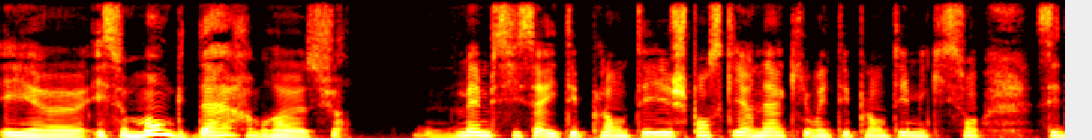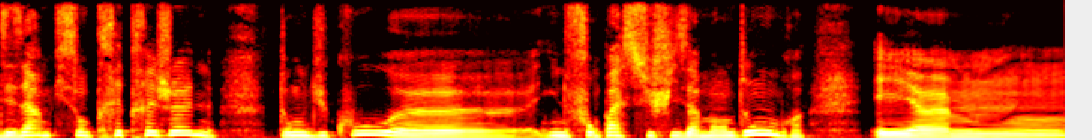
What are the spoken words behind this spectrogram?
Et, et ce manque d'arbres sur même si ça a été planté, je pense qu'il y en a qui ont été plantés, mais qui sont, c'est des arbres qui sont très très jeunes. Donc du coup, euh, ils ne font pas suffisamment d'ombre. Et, euh,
